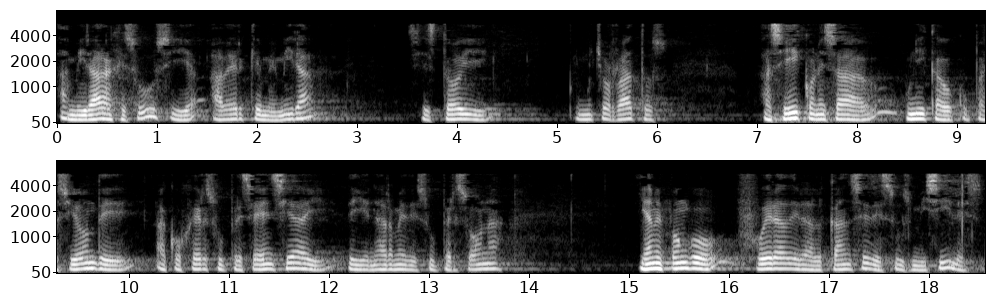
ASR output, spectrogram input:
a mirar a Jesús y a ver que me mira, si estoy muchos ratos así con esa única ocupación de acoger su presencia y de llenarme de su persona, ya me pongo fuera del alcance de sus misiles.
